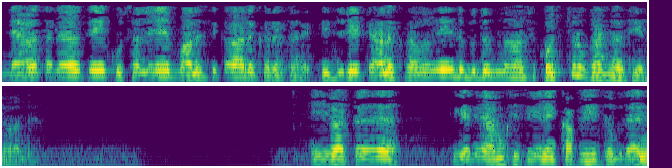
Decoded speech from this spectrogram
නැවත නැවත ඒ කුසලයේ මානසිකාර කර කර ඉදිරියට යන ක්‍රමවේද බුදුන් වහන්සේ කොච්චර ගන්නලා තියෙනවද? ඒවට කියන්නේ යම් කිසි කෙනෙක් අපි හිතමු දැන්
